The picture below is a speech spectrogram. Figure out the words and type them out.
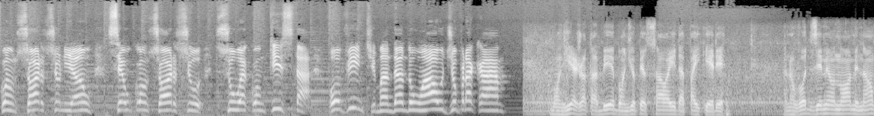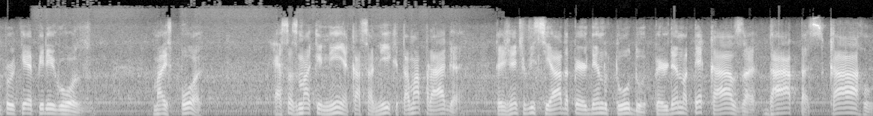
Consórcio União, seu consórcio, sua conquista. Ouvinte mandando um áudio para cá. Bom dia, JB. Bom dia, pessoal aí da Pai Querer. Eu não vou dizer meu nome não porque é perigoso. Mas, pô, essas maquininhas caça-nique tá uma praga. Tem gente viciada perdendo tudo, perdendo até casa, datas, carro,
